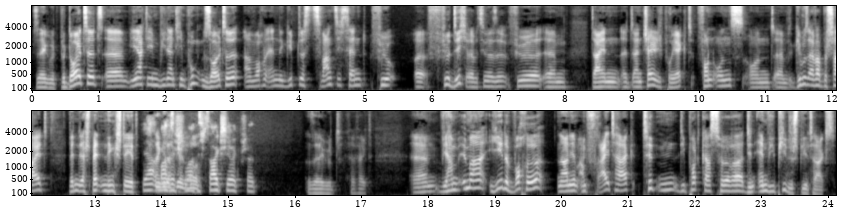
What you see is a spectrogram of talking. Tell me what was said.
Sehr gut. Bedeutet, äh, je nachdem, wie dein Team punkten sollte, am Wochenende gibt es 20 Cent für, äh, für dich oder beziehungsweise für ähm, dein, äh, dein Charity-Projekt von uns und ähm, gib uns einfach Bescheid, wenn der Spendenlink steht. Ja, Danke, mach das ich, mach raus. ich. Sag direkt Bescheid. Sehr gut, perfekt. Ähm, wir haben immer jede Woche, Nadim, am Freitag tippen die Podcast-Hörer den MVP des Spieltags.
